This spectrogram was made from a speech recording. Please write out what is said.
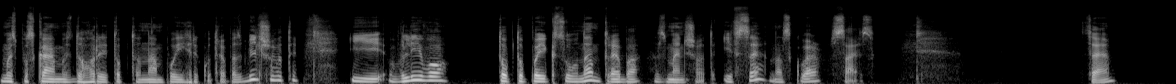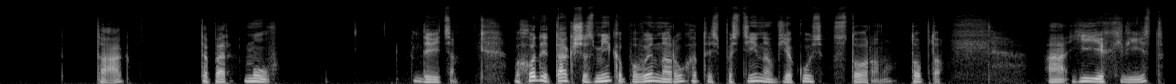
ми спускаємось догори, тобто нам по Y треба збільшувати. І вліво, тобто по X нам треба зменшувати. І все на square size. Все. Так. Тепер move. Дивіться. Виходить так, що змійка повинна рухатись постійно в якусь сторону. Тобто її хвіст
